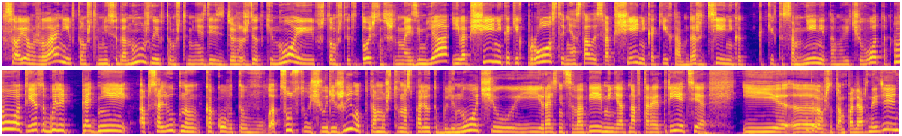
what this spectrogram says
в своем желании, в том, что мне сюда нужно, и в том, что меня здесь ждет кино, и в том, что это точно совершенно моя земля, и вообще никаких просто не осталось вообще никаких там даже тени каких-то сомнений там или чего-то. Вот, и это были пять дней абсолютно какого-то отсутствующего режима, потому что у нас полеты были ночью, и разница во времени одна, вторая, третья. И, э, Потому что там полярный день.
